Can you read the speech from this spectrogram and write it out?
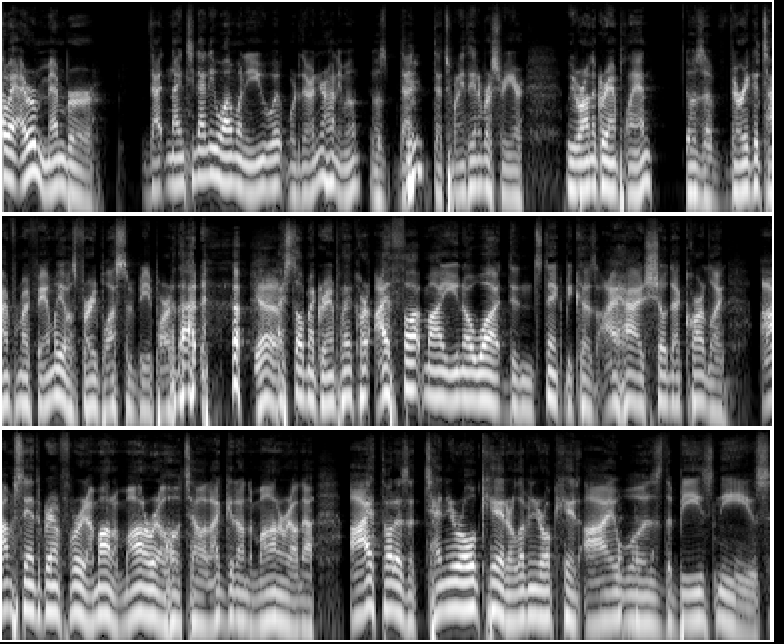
the way, I remember that 1991 when you were there on your honeymoon. It was that Mhm. that 20th anniversary year. We were on the Grand Plan. It was a very good time for my family. I was very blessed to be a part of that. Yeah. I still have my Grand Plan card. I thought my you know what didn't stink because I had showed that card like I'm staying at the Grand Floridian. I'm on a monorail hotel and I get on the monorail now. I thought as a 10 year old kid or 11 year old kid, I was the bee's knees.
